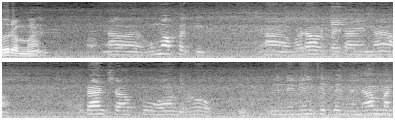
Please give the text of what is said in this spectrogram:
ఎవరమ్మా? ఉమాపతి. వడవలపేట ఆయన. Brand shop owner. నేనేం చెప్పింది మన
